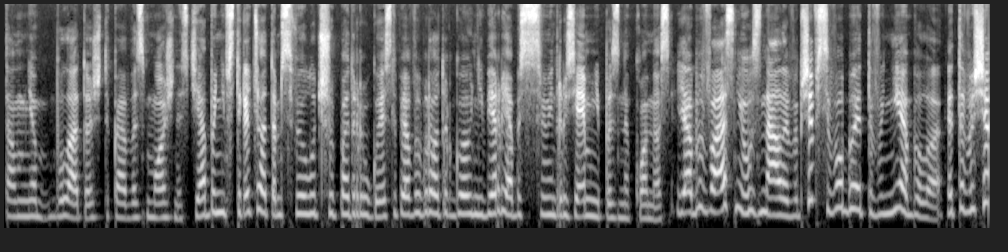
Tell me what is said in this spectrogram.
там у меня была тоже такая возможность, я бы не встретила там свою лучшую подругу. Если бы я выбрала другой универ, я бы со своими друзьями не познакомилась. Я бы вас не узнала, и вообще всего бы этого не было. Это вообще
